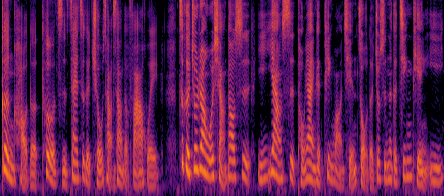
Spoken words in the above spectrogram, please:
更好的特质，在这个球场上的发挥。这个就让我想到是一样，是同样一个 team 往前走的，就是那个金田一。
